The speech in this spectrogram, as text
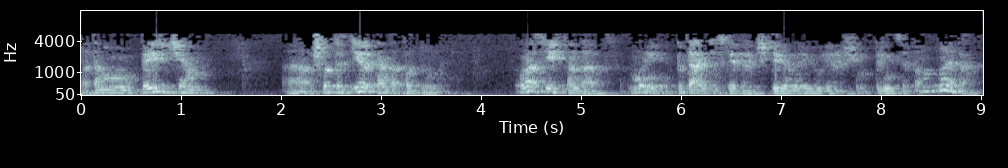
Потому прежде чем э, что-то сделать, надо подумать. У нас есть стандарт. Мы пытаемся следовать четырем регулирующим принципам. Ну это,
